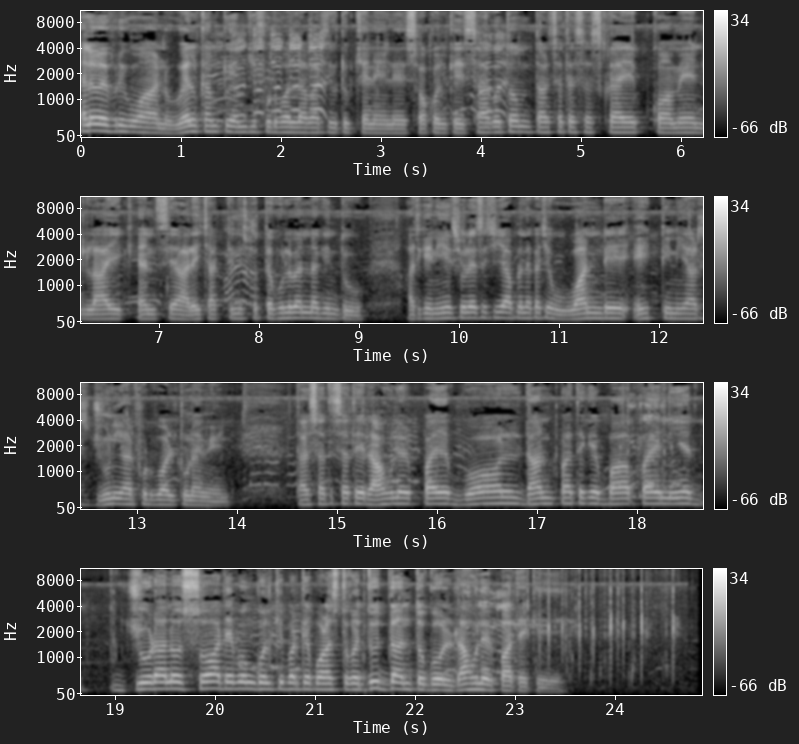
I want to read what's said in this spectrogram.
Hello everyone welcome to M G football lovers YouTube চ্যানেলে সকলকে স্বাগতম। তার সাথে subscribe comment like and share এই চারটি জিনিস করতে ভুলবেন না কিন্তু। আজকে নিয়ে চলে এসেছি আপনাদের কাছে one day eighteen years junior football tournament তার সাথে সাথে রাহুলের পায়ে বল ডান পা থেকে বা পায়ে নিয়ে জোরালো শট এবং গোলকিপারকে পরাস্ত করে দুর্দান্ত গোল রাহুলের পা থেকে।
